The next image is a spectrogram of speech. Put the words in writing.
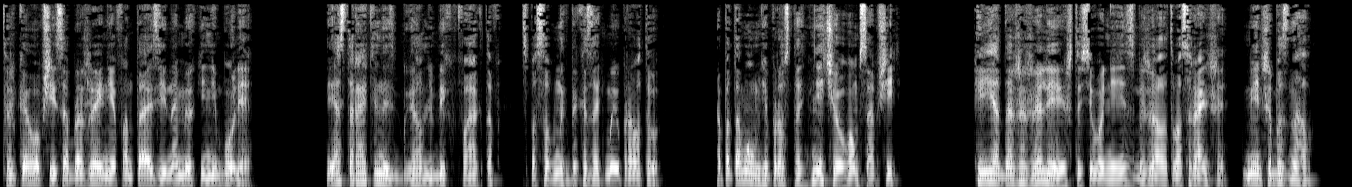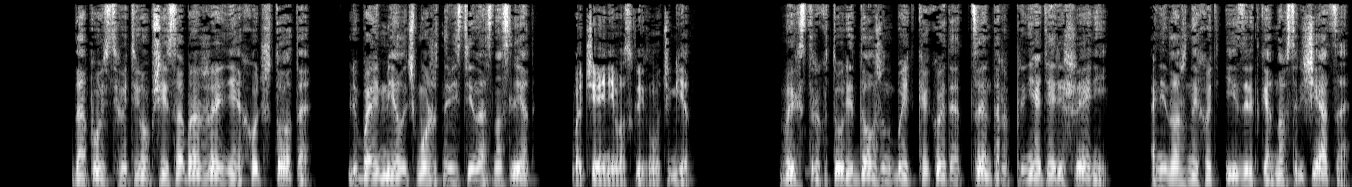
Только общие соображения, фантазии, намеки, не более. Я старательно избегал любых фактов, способных доказать мою правоту, а потому мне просто нечего вам сообщить. И я даже жалею, что сегодня не сбежал от вас раньше, меньше бы знал». «Да пусть хоть общие соображения, хоть что-то. Любая мелочь может навести нас на след», — в отчаянии воскликнул Чигет. «В их структуре должен быть какой-то центр принятия решений. Они должны хоть изредка, но встречаться.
